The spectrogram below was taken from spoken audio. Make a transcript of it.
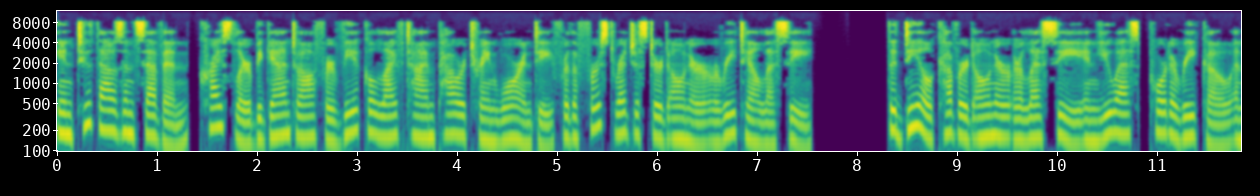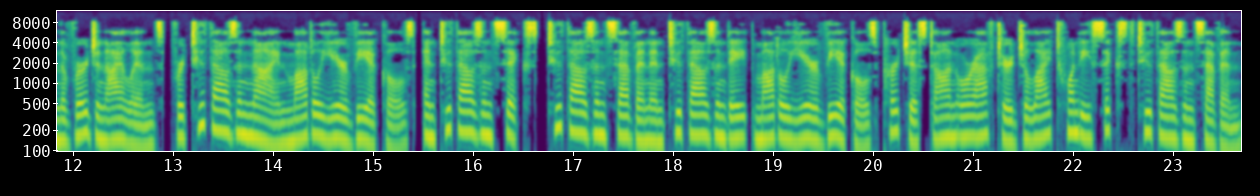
In 2007, Chrysler began to offer vehicle lifetime powertrain warranty for the first registered owner or retail lessee. The deal covered owner or lessee in U.S., Puerto Rico and the Virgin Islands, for 2009 model year vehicles, and 2006, 2007 and 2008 model year vehicles purchased on or after July 26, 2007.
